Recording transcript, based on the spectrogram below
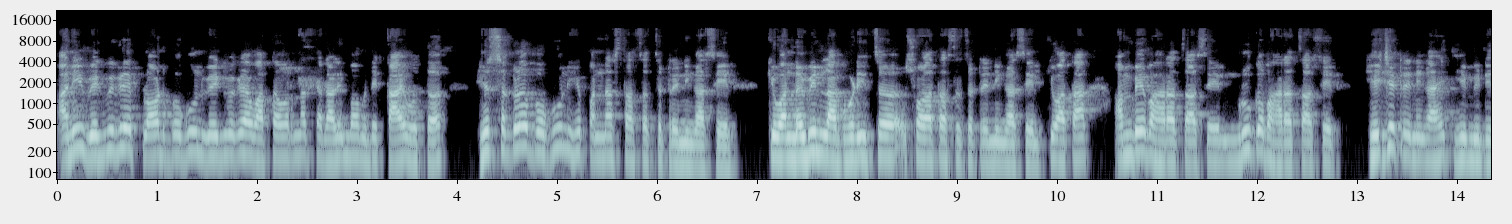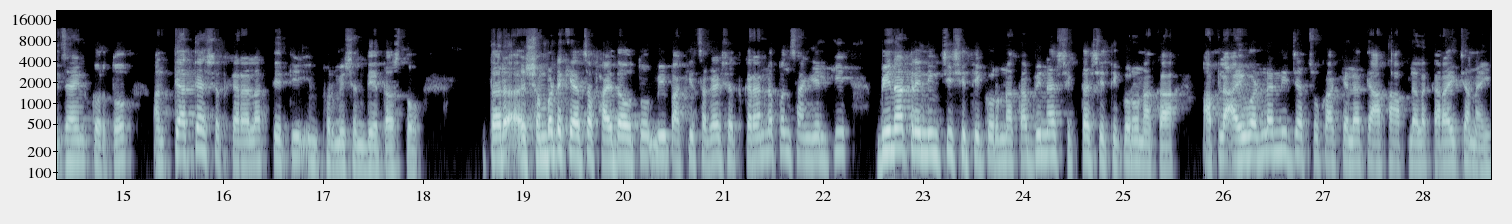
आणि वेगवेगळे प्लॉट बघून, वेगवेगळ्या वातावरणात त्या डाळिंबामध्ये काय होतं, हे सगळं बघून हे 50 तासाचं ट्रेनिंग असेल किंवा नवीन लागवडीचं 16 तासाचं ट्रेनिंग असेल किंवा आता आंबे बहाराचं असेल, मृग बहाराचं असेल, हे जे ट्रेनिंग आहेत, हे मी डिझाईन करतो आणि त्या-त्या शेतकऱ्याला ते ती इन्फॉर्मेशन देत असतो. तर शंभर टक्के याचा फायदा होतो. मी बाकी सगळ्या शेतकऱ्यांना पण सांगेल, की बिना ट्रेनिंगची शेती करू नका, बिना शिकता शेती करू नका. आपल्या आई-वडिलांनी ज्या चुका केल्या, त्या आता आपल्याला करायच्या नाही.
